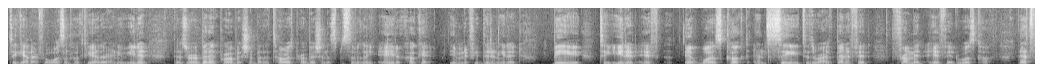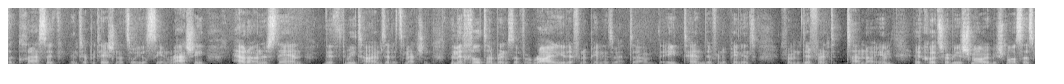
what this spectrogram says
together. If it wasn't cooked together and you eat it, there's a rabbinic prohibition, but the Torah's prohibition is specifically A, to cook it, even if you didn't eat it, B, to eat it if it was cooked, and C, to derive benefit from it if it was cooked. That's the classic interpretation. That's what you'll see in Rashi, how to understand the three times that it's mentioned. The Mechilta brings a variety of different opinions, about um, eight, ten different opinions from different Tanaim. It quotes Rabbi Yishmael. Rabbi Yishmael says,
